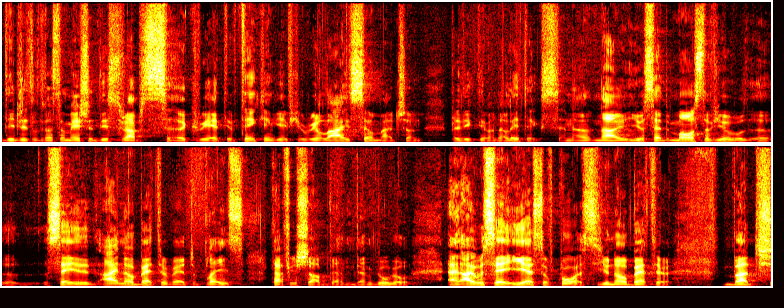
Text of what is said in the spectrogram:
digital transformation disrupts uh, creative thinking if you rely so much on predictive analytics. And uh, now you said most of you would uh, say that I know better where to place coffee shop than, than Google. And I would say, yes, of course, you know better. But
